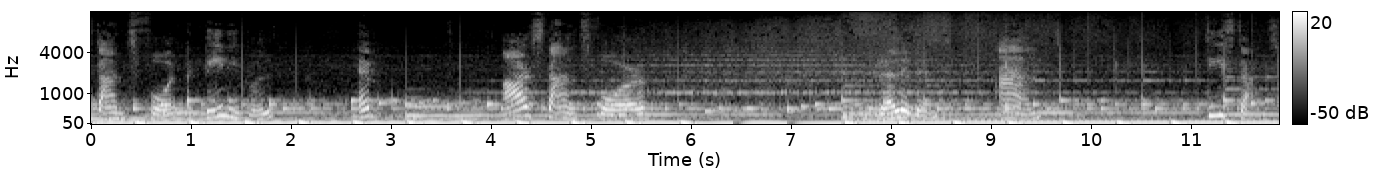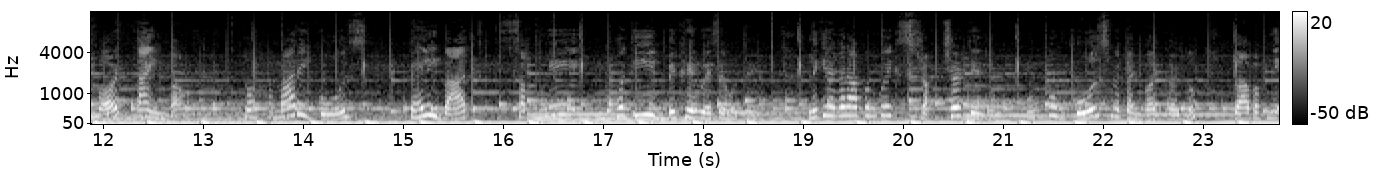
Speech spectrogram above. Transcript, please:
stands for attainable, M R stands for relevant and T stands for time bound. तो हमारे गोल्स पहली बात सपने बहुत ही बिखरे हुए से होते हैं लेकिन अगर आप उनको एक स्ट्रक्चर दे दो, उनको गोल्स में कन्वर्ट कर दो तो आप अपने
